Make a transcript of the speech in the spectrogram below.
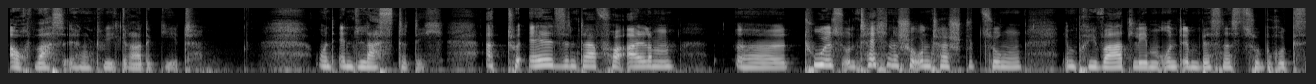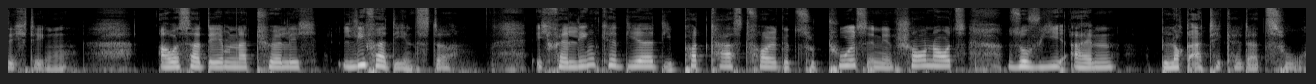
auch was irgendwie gerade geht. Und entlaste dich. Aktuell sind da vor allem äh, Tools und technische Unterstützung im Privatleben und im Business zu berücksichtigen. Außerdem natürlich Lieferdienste. Ich verlinke dir die Podcast-Folge zu Tools in den Show Notes sowie einen Blogartikel dazu.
